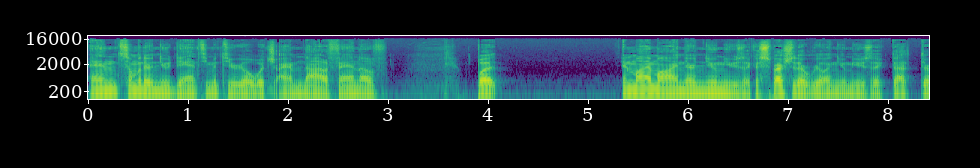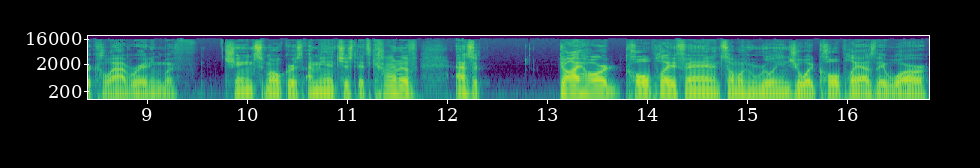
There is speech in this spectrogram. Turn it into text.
and some of their new dancing material, which I am not a fan of. But in my mind, their new music, especially their really new music, that they're collaborating with Chainsmokers. I mean, it's just it's kind of as a diehard Coldplay fan and someone who really enjoyed Coldplay as they were.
